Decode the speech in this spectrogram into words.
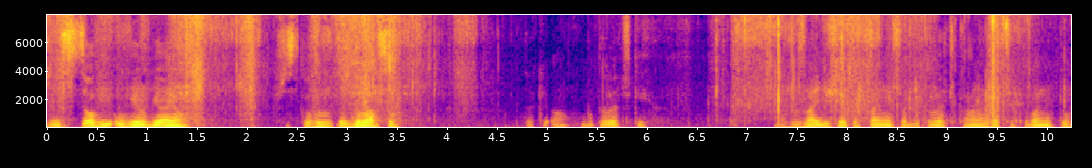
miejscowi uwielbiają wszystko wyrzucać do lasu. Takie o, buteleczki. Może znajdzie się jakaś fajniejsza buteleczka, ale raczej chyba nie tu.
